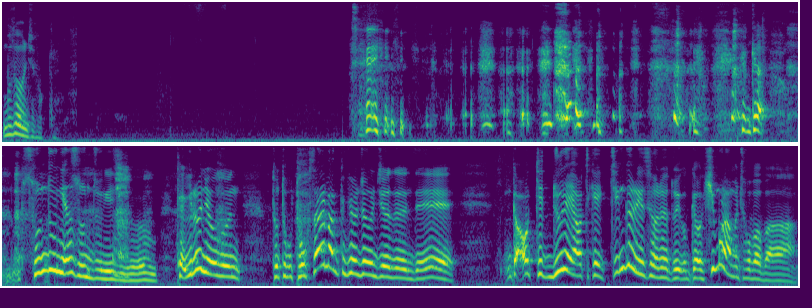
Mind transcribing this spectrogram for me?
무서운지 볼게 그러니까 순둥이야 순둥이 지금. 그러니까 이런 역은 독살맞게 표정을 지어야 되는데, 그러니까 어떻게 눈에 어떻게 찡그리서라도 이거 힘을 한번 줘봐봐.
